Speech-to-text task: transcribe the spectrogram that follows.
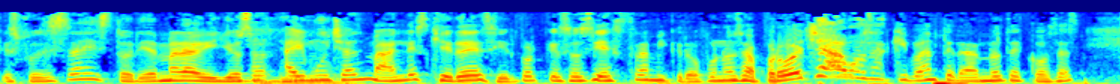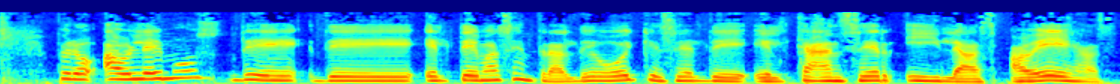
después de estas historias maravillosas, hay muchas más, les quiero decir, porque eso sí, extra micrófonos, aprovechamos aquí para enterarnos de cosas, pero hablemos de, de el tema central de hoy, que es el de el cáncer y las abejas.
